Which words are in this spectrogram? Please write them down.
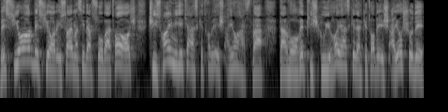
بسیار بسیار عیسی مسیح در صحبتهاش چیزهایی میگه که از کتاب اشعیا هست و در واقع پیشگویی هایی هست که در کتاب اشعیا شده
